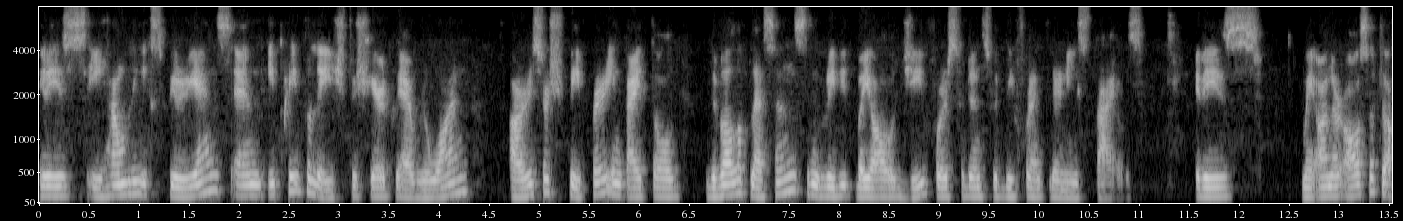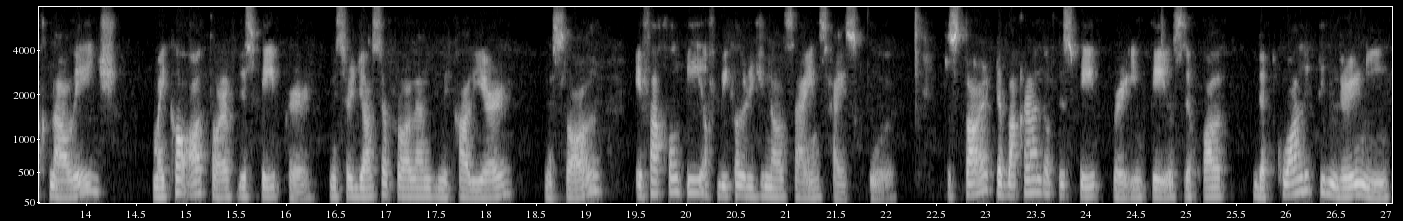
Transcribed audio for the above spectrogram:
It is a humbling experience and a privilege to share to everyone our research paper entitled Develop Lessons in Grade 8 Biology for Students with Different Learning Styles. It is my honor also to acknowledge my co-author of this paper, Mr. Joseph Roland Micalier Nasol, a faculty of Bicol Regional Science High School. To start, the background of this paper entails the qual that quality learning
